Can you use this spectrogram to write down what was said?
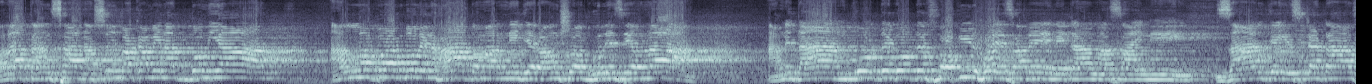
অলা তানসা নাসিবাকা মিনাদ দুনিয়া। আল্লাহ পাক বলেন হ্যাঁ তোমার নিজের অংশ ভুলে যেও না। আপনি দান করতে করতে ফকির হয়ে যাবেন, এটা আল্লাহ চাইনি যার যে স্ট্যাটাস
